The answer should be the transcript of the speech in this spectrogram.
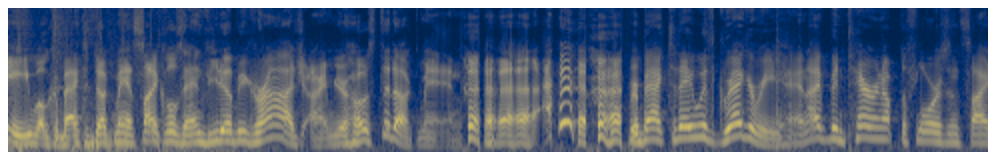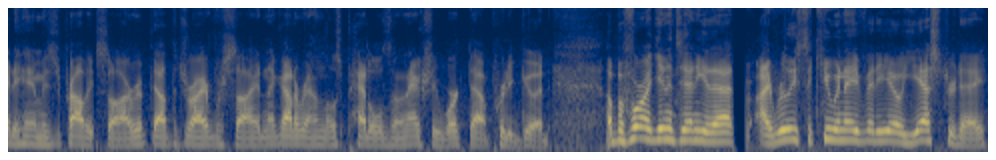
Hey, welcome back to Duckman Cycles and VW Garage. I'm your host, the Duckman. We're back today with Gregory, and I've been tearing up the floors inside of him, as you probably saw. I ripped out the driver's side, and I got around those pedals, and it actually worked out pretty good. Uh, before I get into any of that, I released a Q&A video yesterday,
